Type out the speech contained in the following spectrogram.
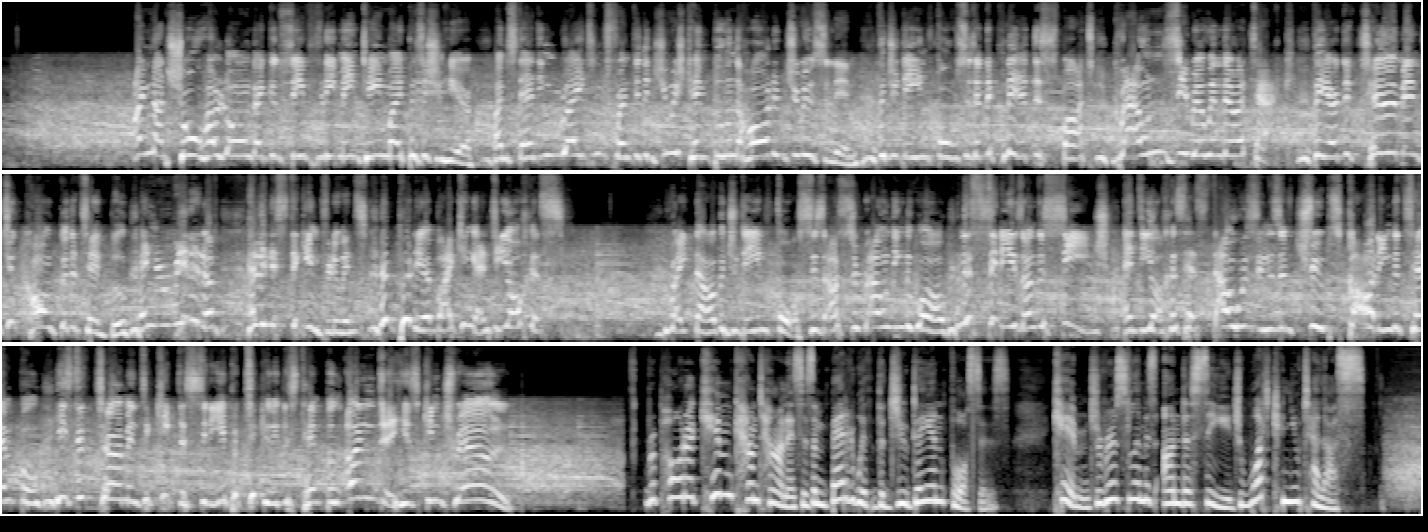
I'm not sure how long I can safely maintain my position here. I'm standing right in front of the Jewish temple in the heart of Jerusalem. The Judean forces have declared the spot ground zero in their attack. They are determined to conquer the temple and rid it of Hellenistic influence and put here by King Antiochus. Right now, the Judean forces are surrounding the wall, and the city is under siege. Antiochus has thousands of troops guarding the temple. He's determined to keep the city, and particularly this temple, under his control. Reporter Kim Kantanis is embedded with the Judean forces. Kim, Jerusalem is under siege. What can you tell us?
